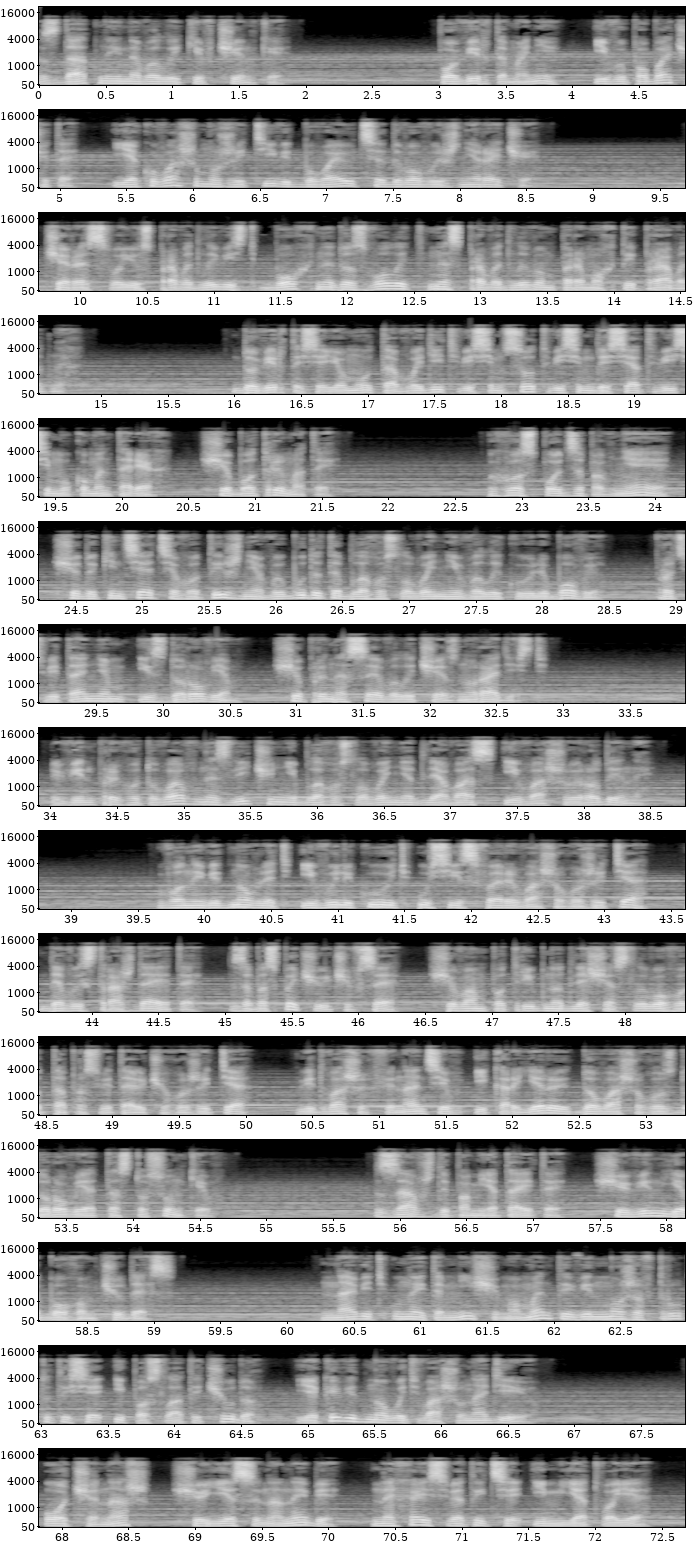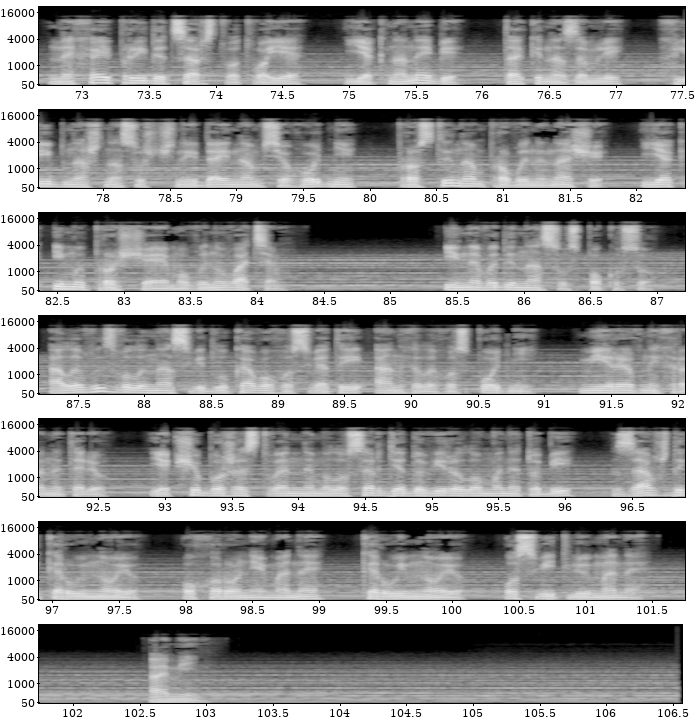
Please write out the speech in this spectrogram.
здатний на великі вчинки. Повірте мені, і ви побачите, як у вашому житті відбуваються дивовижні речі. Через свою справедливість Бог не дозволить несправедливим перемогти праведних. Довіртеся йому та введіть 888 у коментарях, щоб отримати. Господь запевняє, що до кінця цього тижня ви будете благословенні великою любов'ю, процвітанням і здоров'ям, що принесе величезну радість. Він приготував незлічені благословення для вас і вашої родини. Вони відновлять і вилікують усі сфери вашого життя, де ви страждаєте, забезпечуючи все, що вам потрібно для щасливого та просвітаючого життя, від ваших фінансів і кар'єри до вашого здоров'я та стосунків. Завжди пам'ятайте, що Він є Богом чудес. Навіть у найтемніші моменти Він може втрутитися і послати чудо, яке відновить вашу надію. Отче наш, що єси на небі, нехай святиться ім'я Твоє, нехай прийде царство Твоє, як на небі, так і на землі. Хліб наш насущний дай нам сьогодні, прости нам провини наші, як і ми прощаємо винуватцям. І не веди нас у спокусу, але визволи нас від лукавого святий ангеле Господній, мій ревний хранителю, якщо божественне милосердя довірило мене тобі, завжди керуй мною, охороняй мене, керуй мною, освітлюй мене. Амінь.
